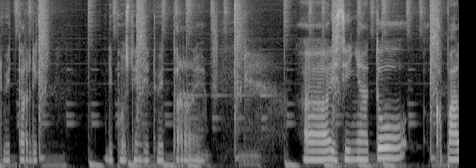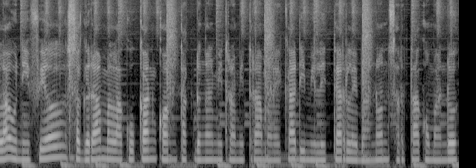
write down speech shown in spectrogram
Twitter di diposting di Twitter ya. Uh, isinya tuh kepala Unifil segera melakukan kontak dengan mitra-mitra mereka di militer Lebanon serta komando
